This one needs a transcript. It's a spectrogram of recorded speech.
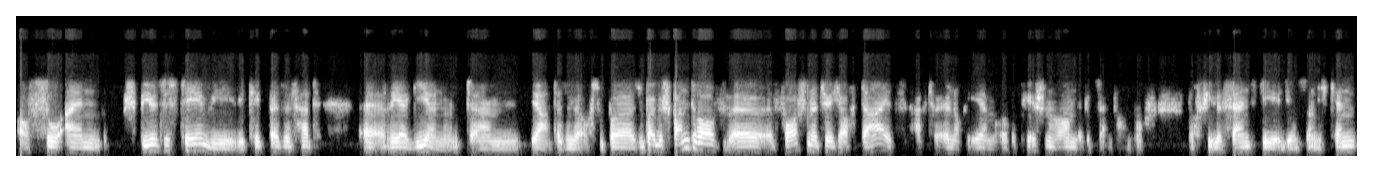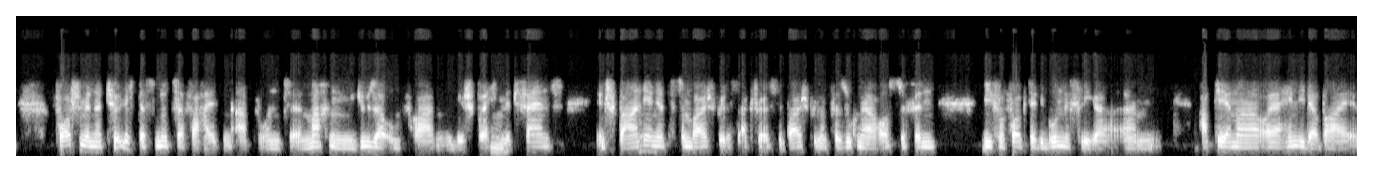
auf so ein Spielsystem, wie, wie Kickbase es hat, äh, reagieren. Und ähm, ja, da sind wir auch super, super gespannt drauf, äh, forschen natürlich auch da, jetzt aktuell noch eher im europäischen Raum, da gibt es einfach noch, noch viele Fans, die, die uns noch nicht kennen, forschen wir natürlich das Nutzerverhalten ab und äh, machen User-Umfragen. Wir sprechen mhm. mit Fans in Spanien jetzt zum Beispiel, das aktuellste Beispiel, und versuchen herauszufinden, wie verfolgt er die Bundesliga? Ähm, habt ihr immer euer Handy dabei?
